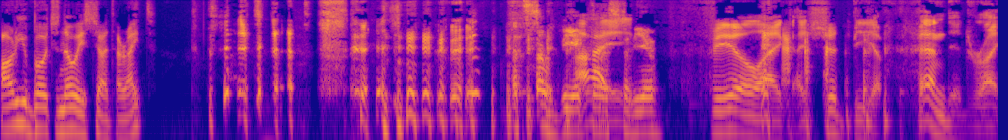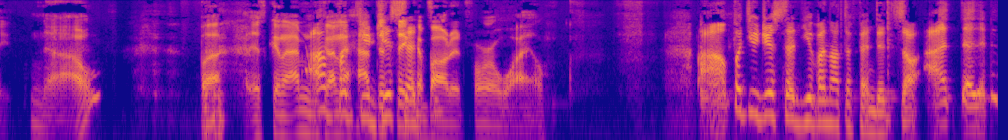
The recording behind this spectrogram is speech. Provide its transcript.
All you both know each other, right? That's so vehicleist I- of you. Feel like I should be offended right now, but it's gonna. I'm Ah, gonna have to think said- about it for a while. Oh, but you just said you were not offended, so uh, th- th- th-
